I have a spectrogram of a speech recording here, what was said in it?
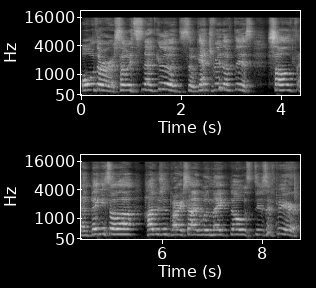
odor, so it's not good. So get rid of this. Salt and baking soda, hydrogen peroxide will make those disappear.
